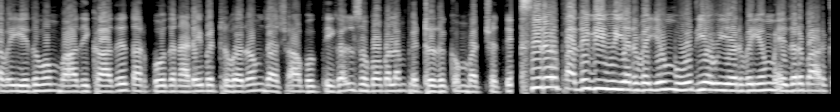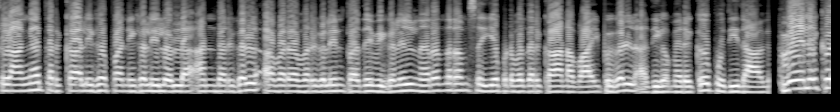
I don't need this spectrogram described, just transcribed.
அவை எதுவும் பாதிக்காது. தற்போது நடைபெற்று வரும் தசாபுக்திகள் சுபபலம் பெற்றிருக்கும் பட்சத்தில் சிறு பதவி உயர்வையும் ஊதிய உயர்வையும் எதிர்பார்க்கலாங்க. தற்காலிக பணிகளில் உள்ள அன்பர்கள் அவரவர்களின் பதவிகளில் நிரந்தரம் செய்யப்படுவதற்கான வாய்ப்புகள் அதிகம் இருக்கு புதிதாக. வேலைக்கு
